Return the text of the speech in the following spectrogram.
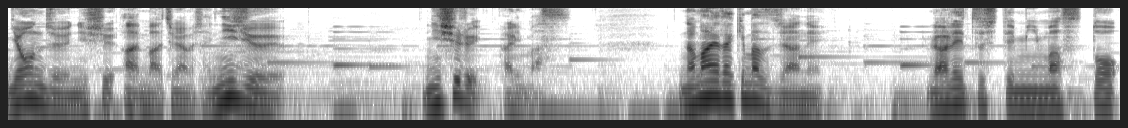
42種あ間違えました。22種類あります。名前だけまずじゃあね羅列してみますと、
